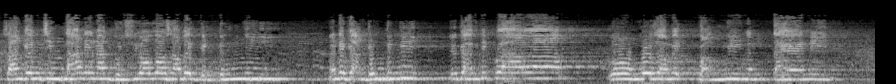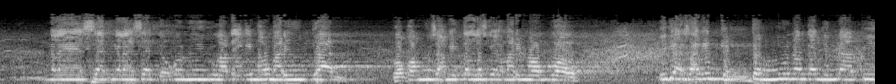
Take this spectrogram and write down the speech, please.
saking cintane nang Gusti Allah sampai gendengi ini gak gendengi ya gak dipala longgo sampai bengi ngenteni. Ngeleset ngeleset kok ngono iku atik mau mari udan bokongmu sampai teles kayak mari ngompol iki saking gendengmu nang kanjeng Nabi.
